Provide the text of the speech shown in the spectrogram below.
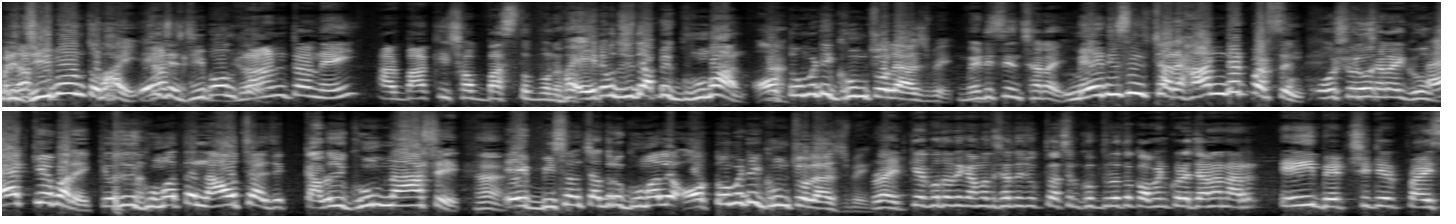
মানে জীবন্ত ভাই এই যে গ্রানটা নেই আর বাকি সব বাস্তব মনে হয়। এটা মধ্যে যদি আপনি ঘুমান হ্যাঁ। অটোমেটিক ঘুম চলে আসবে। মেডিসিন ছাড়াই। মেডিসিন হান্ড্রেড পার্সেন্ট ওষুধ ছাড়াই ঘুম। একেবারে কেউ যদি ঘুমাতে নাও চায় যে কারও যদি ঘুম না আসে হ্যাঁ। এই বিছানা চাদরে ঘুমালে অটোমেটিক ঘুম চলে আসবে। রাইট কে কোথা থেকে আমাদের সাথে যুক্ত আছেন খুব দ্রুত কমেন্ট করে জানান। আর এই বেডশিটের প্রাইস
